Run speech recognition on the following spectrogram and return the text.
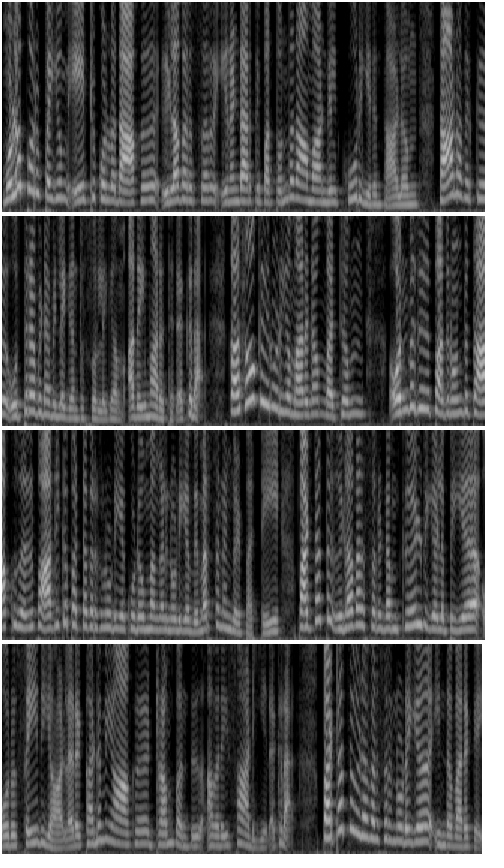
முழு பொறுப்பையும் ஏற்றுக்கொள்வதாக இளவரசர் இரண்டாயிரத்தி பத்தொன்பதாம் ஆண்டில் கூறியிருந்தாலும் தான் அதற்கு உத்தரவிடவில்லை என்று சொல்லியும் அதை மறுத்திருக்கிறார். கசோகியினுடைய மரணம் மற்றும் ஒன்பது பதினொன்று தாக்குதல் பாதிக்கப்பட்டவர்களுடைய குடும்பங்களினுடைய விமர்சனங்கள் பற்றி பட்டத்து இளவரசரிடம் கேள்வி எழுப்பிய ஒரு செய்தியாளர் கடுமையாக ட்ரம்ப் வந்து அவரை சாடியிருக்கிறார். பட்டத்து இளவரசரனுடைய இந்த வருகை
